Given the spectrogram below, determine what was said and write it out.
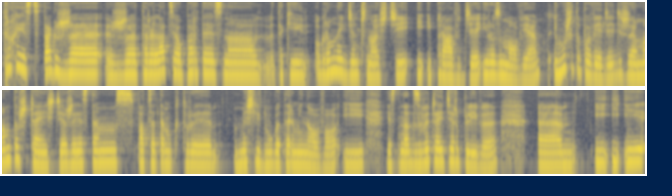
Trochę jest tak, że, że ta relacja oparta jest na takiej ogromnej wdzięczności i, i prawdzie, i rozmowie. I muszę to powiedzieć, że mam to szczęście, że jestem z facetem, który myśli długoterminowo i jest nadzwyczaj cierpliwy. Um, i, i, I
